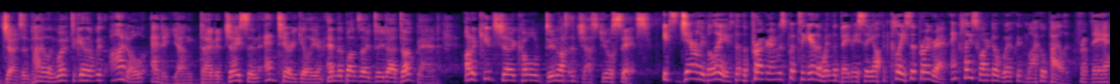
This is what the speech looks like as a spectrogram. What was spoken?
Jones and Palin worked together with Idle and a young David Jason and Terry Gilliam and the Bonzo Doodah Dog Band on a kids show called Do Not Adjust Your Sets. It's generally believed that the program was put together when the BBC offered Cleese the program, and Cleese wanted to work with Michael Palin. From there,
